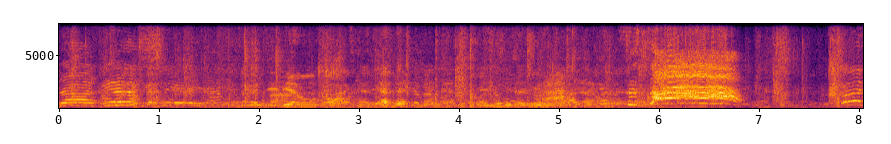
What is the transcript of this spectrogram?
La relâché Bien grand. C'est ça Ouais,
